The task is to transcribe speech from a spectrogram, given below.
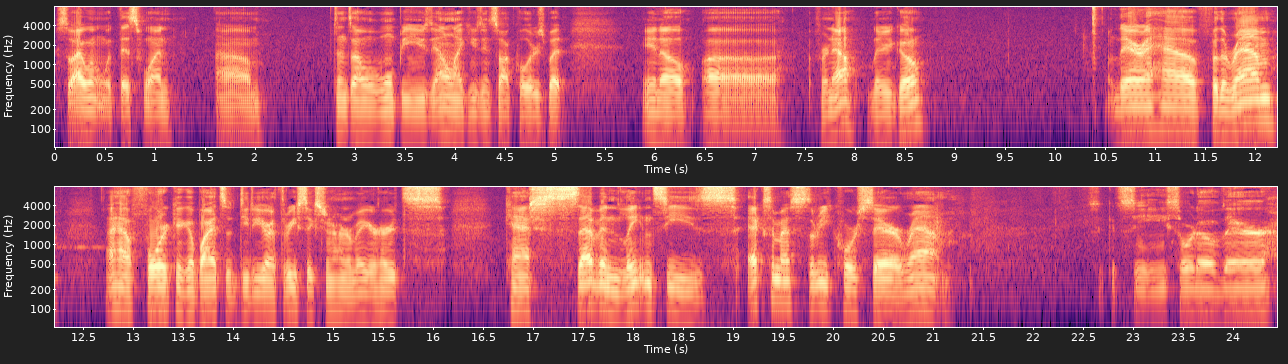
So I went with this one. Um, since I won't be using, I don't like using stock coolers, but you know, uh, for now, there you go. There I have for the RAM I have 4 gigabytes of DDR3 1600 megahertz, CAS 7 latencies, XMS3 Corsair RAM. So you can see sort of there.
